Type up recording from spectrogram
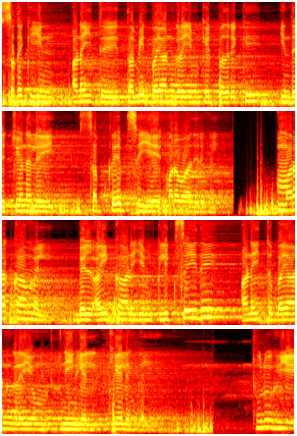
சதக்கியின் அனைத்து தமிழ் பயான்களையும் கேட்பதற்கு இந்த சேனலை சப்ஸ்கிரைப் செய்ய மறவாதீர்கள். மறக்காமல் பெல் ஐக்கானையும் கிளிக் செய்து அனைத்து பயான்களையும் நீங்கள் கேளுங்கள். தொழுகையை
